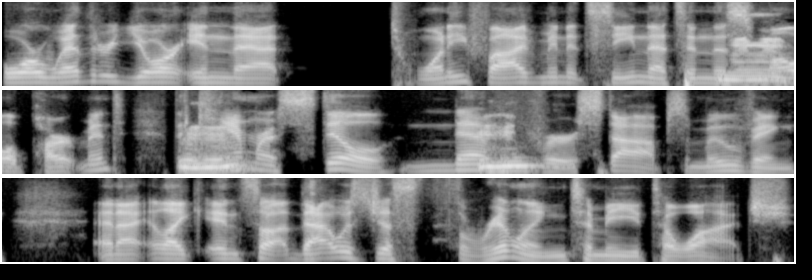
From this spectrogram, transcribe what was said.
or whether you're in that 25 minute scene that's in this mm-hmm. small apartment the mm-hmm. camera still mm-hmm. never mm-hmm. stops moving and i like and so that was just thrilling to me to watch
